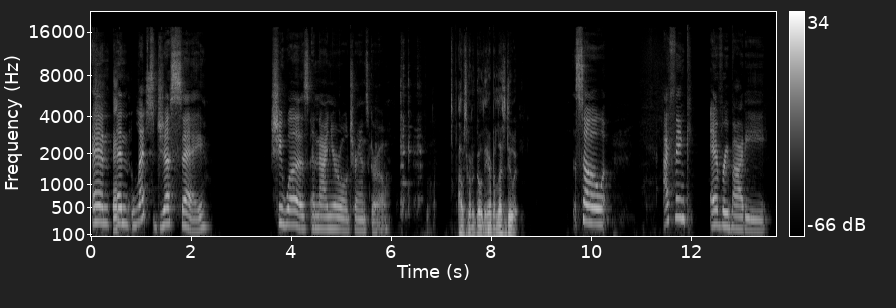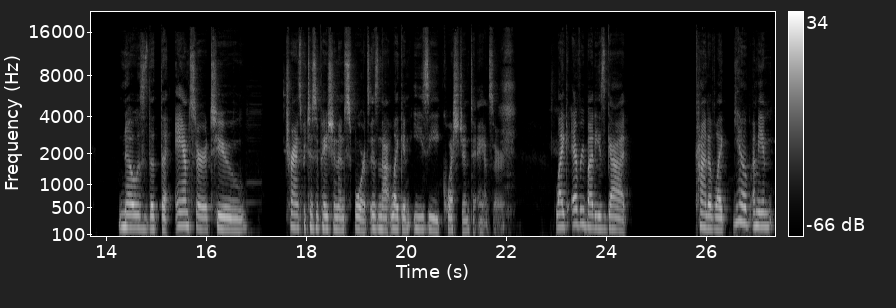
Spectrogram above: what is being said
And and, and let's just say she was a nine year old trans girl. I was going to go there, but let's do it. So I think everybody knows that the answer to trans participation in sports is not like an easy question to answer. Like everybody's got kind of like, yeah, I mean,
